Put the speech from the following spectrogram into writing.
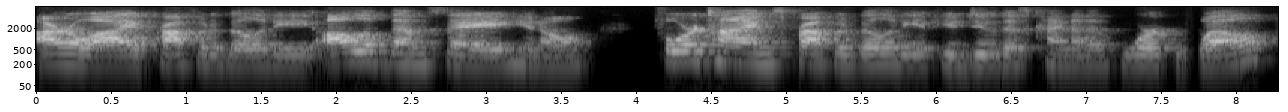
ROI, profitability, all of them say, you know, four times profitability if you do this kind of work well.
